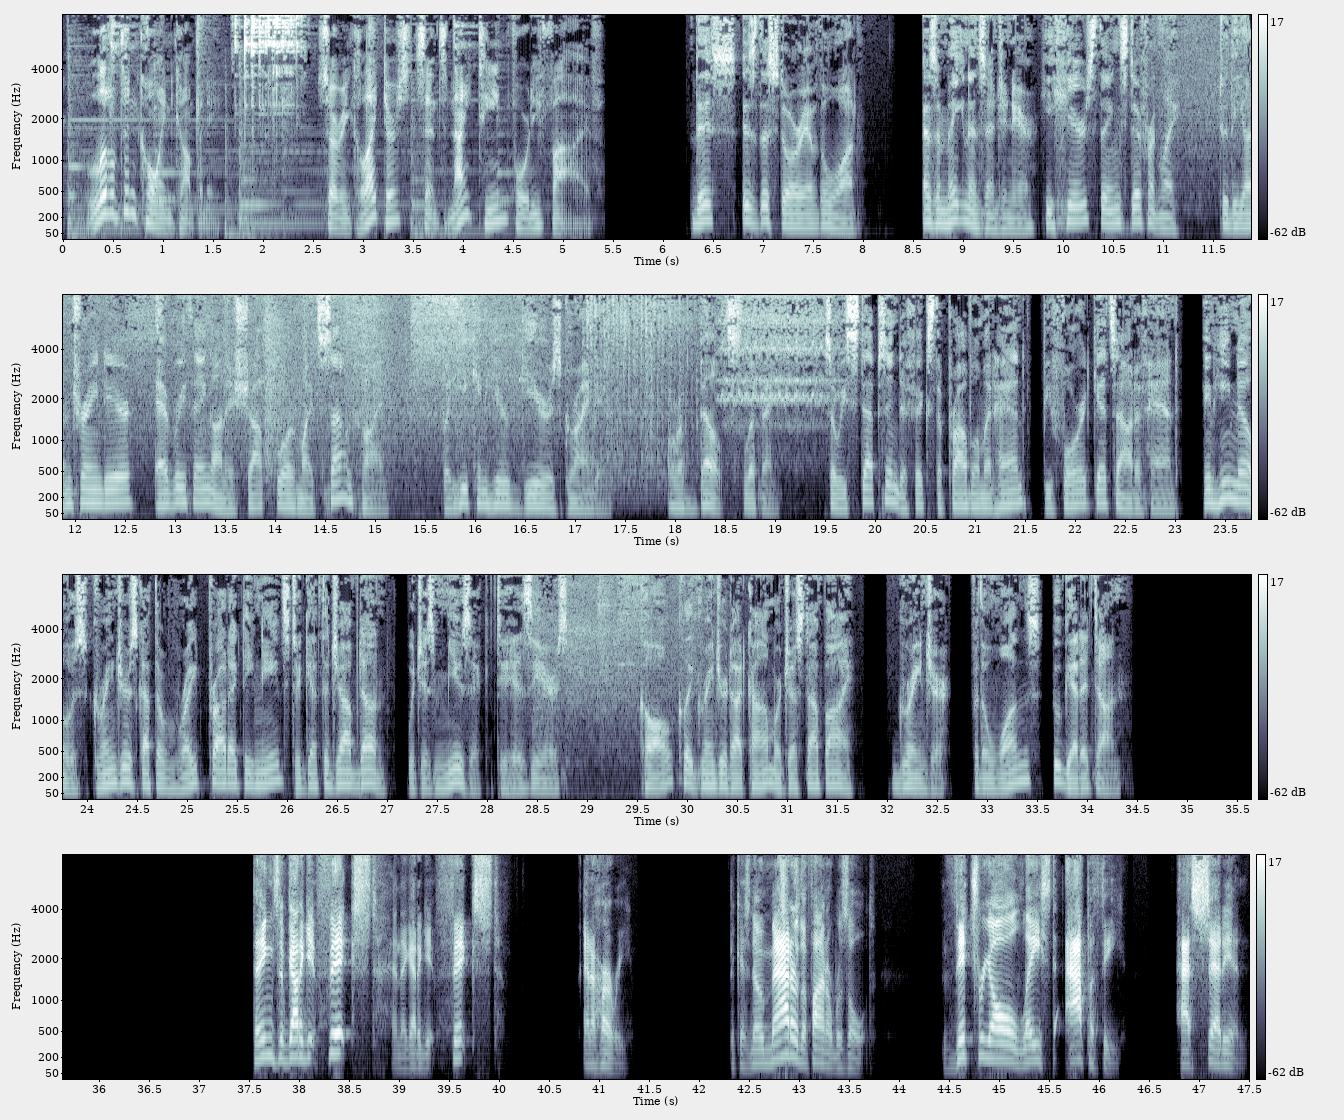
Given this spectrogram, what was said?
Littleton Coin Company. Serving collectors since 1945. This is the story of the one. As a maintenance engineer, he hears things differently. To the untrained ear, everything on his shop floor might sound fine, but he can hear gears grinding or a belt slipping. So he steps in to fix the problem at hand before it gets out of hand. And he knows Grainger's got the right product he needs to get the job done, which is music to his ears. Call, clickgrainger.com, or just stop by. Grainger, for the ones who get it done. Things have got to get fixed, and they got to get fixed in a hurry. Because no matter the final result, vitriol laced apathy has set in.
